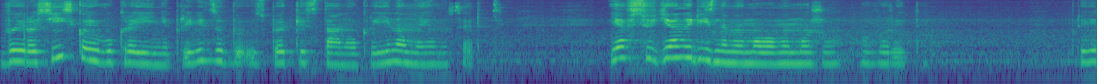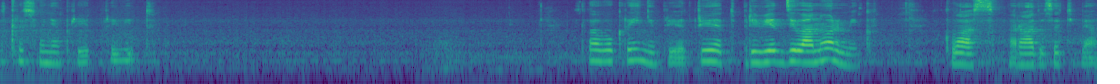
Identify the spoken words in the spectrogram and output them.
Ви російською в Україні. Привіт з Узб- Узбекистану. Україна в моєму серці. Я всю, я не різними мовами можу говорити. Привіт, красуня, привіт, привіт. Слава Україні, привіт, привіт. Привіт, діла Нормік. Класс, рада за тебя.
